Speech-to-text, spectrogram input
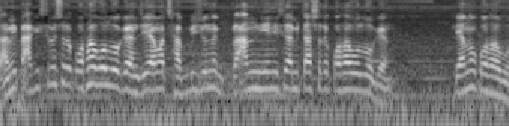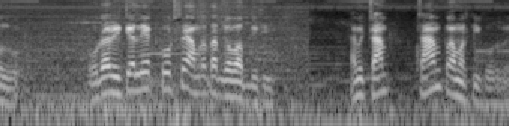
আমি পাকিস্তানের সাথে কথা বলব কেন? যে আমার ছাব্বিশ জনের প্রাণ নিয়ে নিছে, আমি তার সাথে কথা বলব কেন? কেন কথা বলব? ওরা রিটালিয়েট করছে, আমরা তার জবাব দিছি। আমি ট্রাম্প ট্রাম্প আমার কি করবে?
